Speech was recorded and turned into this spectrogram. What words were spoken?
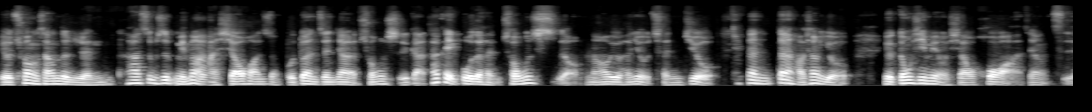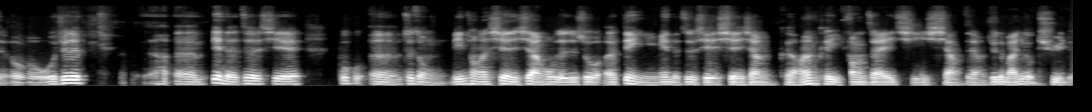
有创伤的人，他是不是没办法消化这种不断增加的充实感？他可以过得很充实哦，然后又很有成就，但但好像有有东西没有消化这样子。我我觉得，呃，变得这些不过呃这种临床的现象，或者是说呃电影里面的这些现象，可好像可以放在一起想，这样觉得蛮有趣的。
